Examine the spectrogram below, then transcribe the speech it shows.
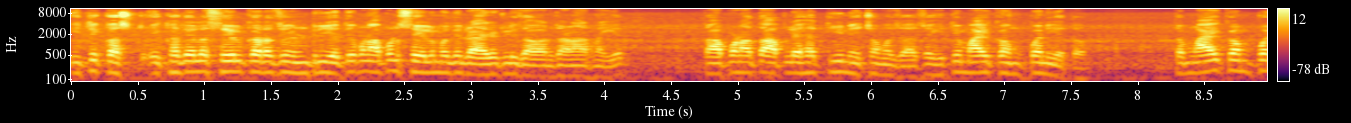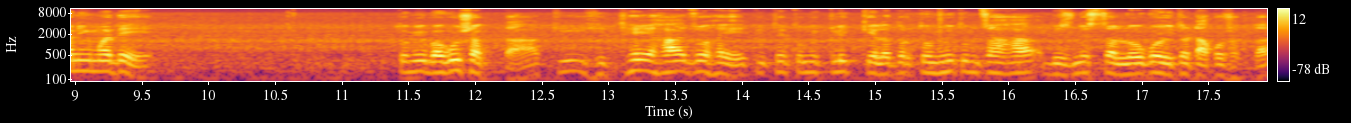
इथे कस्ट एखाद्याला सेल करायचं एंट्री येते पण आपण सेलमध्ये डायरेक्टली जा जाणार नाही आहेत तर आपण आता आपल्या ह्या तीन ह्याच्यामध्ये जायचं इथे माय कंपनी येतं. तर माय कंपनीमध्ये तुम्ही बघू शकता की इथे हा जो आहे तिथे तुम्ही क्लिक केलं तर तुम्ही तुमचा हा बिझनेसचा लोगो इथं टाकू शकता.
